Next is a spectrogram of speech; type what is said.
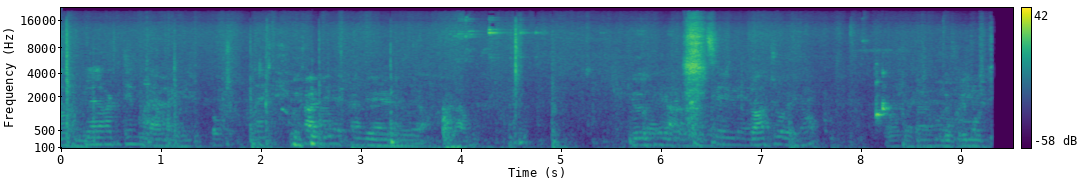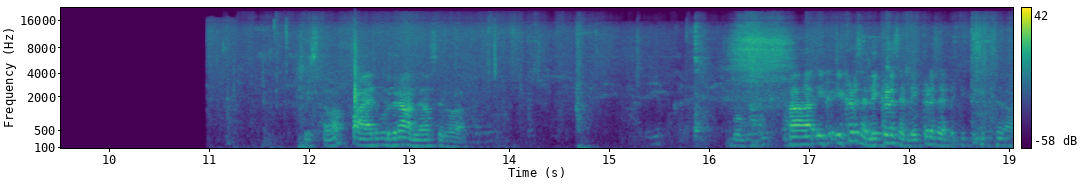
आपल्याला वाटते मला पायात कुठेतरी आलं असेल बघा हा इक- इकडे झाले इकडे झाले इकडे झाले इथे इथे हा,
